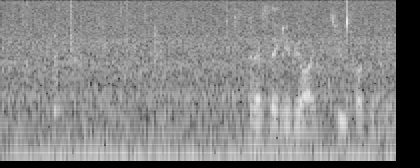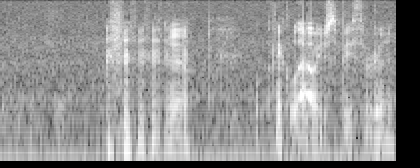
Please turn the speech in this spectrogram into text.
Unless they give you like two fucking images and shit. yeah. I think Lao used to be three. Yeah, wow.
